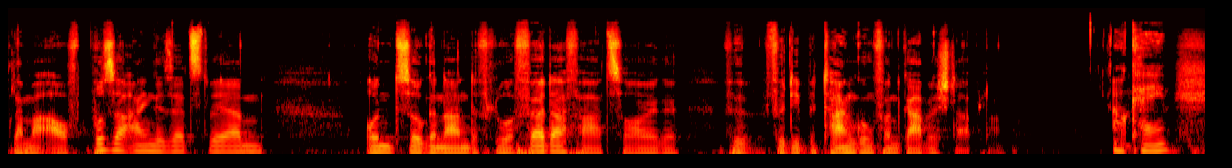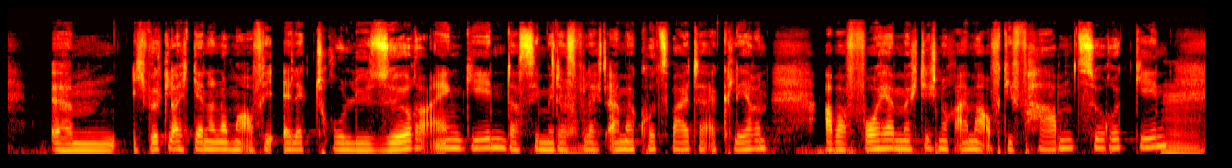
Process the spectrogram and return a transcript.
Klammer auf, Busse eingesetzt werden und sogenannte Flurförderfahrzeuge für, für die Betankung von Gabelstaplern. Okay. Ähm, ich würde gleich gerne nochmal auf die Elektrolyseure eingehen, dass Sie mir das ja. vielleicht einmal kurz weiter erklären. Aber vorher möchte ich noch einmal auf die Farben zurückgehen. Mhm.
